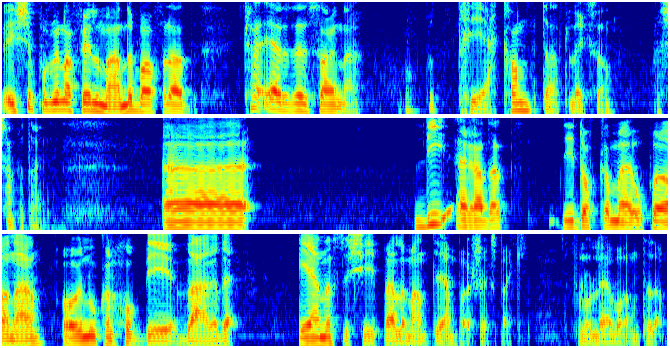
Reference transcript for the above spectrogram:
Og ikke pga. filmen, det er bare fordi at Hva er det designet? På trekantet, liksom. Kjempeteit. Eh, de er reddet. De dokker med opprørerne, og nå kan hobby være det eneste kjipe elementet i Empire Strikes Back. For nå lever han til det.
